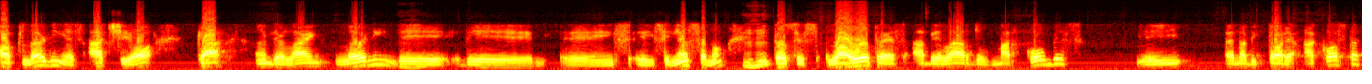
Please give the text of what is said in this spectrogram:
Hot Learning, é H-O-K underline learning de, de eh, enseñanza, ¿no? Uh -huh. Entonces, la otra es Abelardo Marcondes y Ana Victoria Acosta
